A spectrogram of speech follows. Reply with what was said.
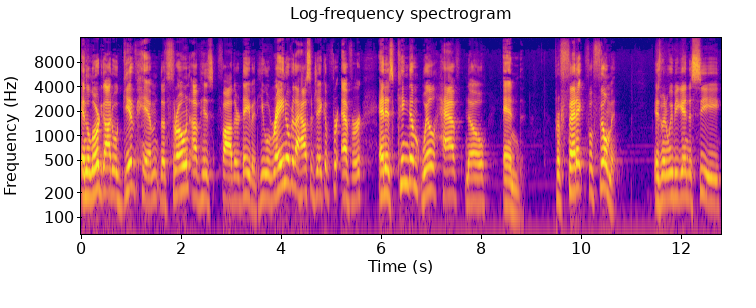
And the Lord God will give him the throne of his father David. He will reign over the house of Jacob forever, and his kingdom will have no end. Prophetic fulfillment is when we begin to see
